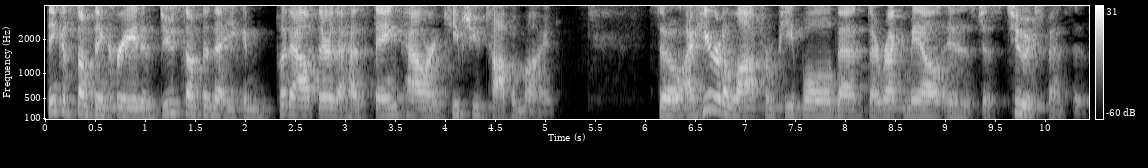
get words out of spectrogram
think of something creative. Do something that you can put out there that has staying power and keeps you top of mind. So I hear it a lot from people that direct mail is just too expensive.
